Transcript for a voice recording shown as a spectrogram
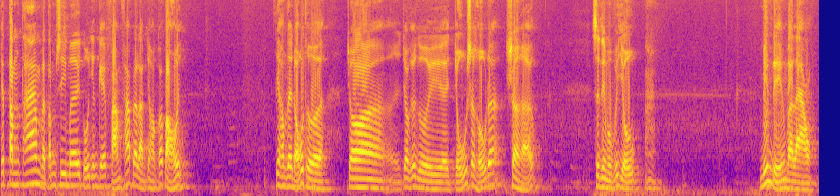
Cái tâm tham và tâm si mê của những kẻ phạm pháp đã làm cho họ có tội. Chứ không thể đổ thừa cho cho cái người chủ sở hữu đó sơ hở. Xin đi một ví dụ. Miến điện và lào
